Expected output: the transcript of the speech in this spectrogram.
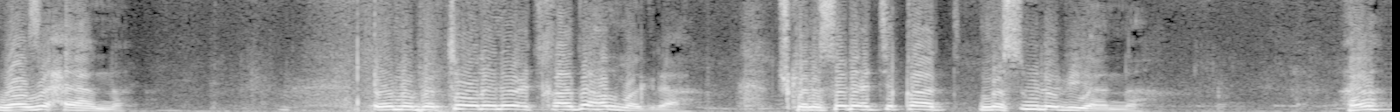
واضح يا أنا اما بتولي نوع اعتقادها المقرا شو كان سر اعتقاد مسؤول بيانا ها؟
